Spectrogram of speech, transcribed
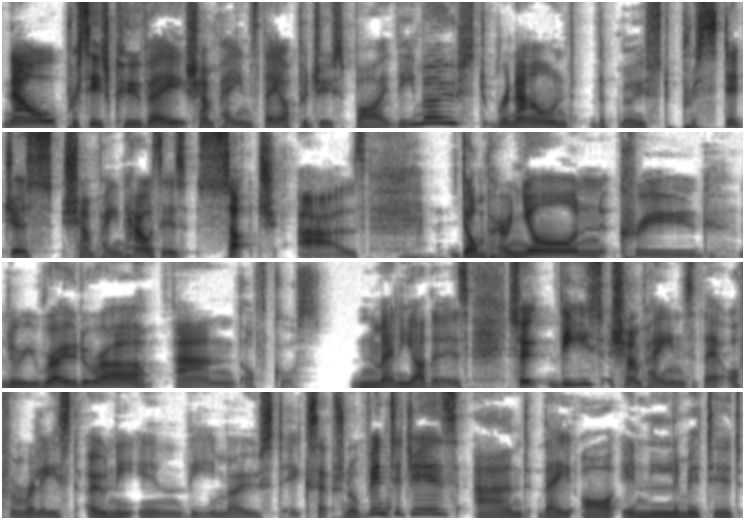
Now, Prestige Cuvée champagnes, they are produced by the most renowned, the most prestigious champagne houses, such as Dom Perignon, Krug, Louis Roederer, and of course, many others. So these champagnes, they're often released only in the most exceptional vintages and they are in limited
